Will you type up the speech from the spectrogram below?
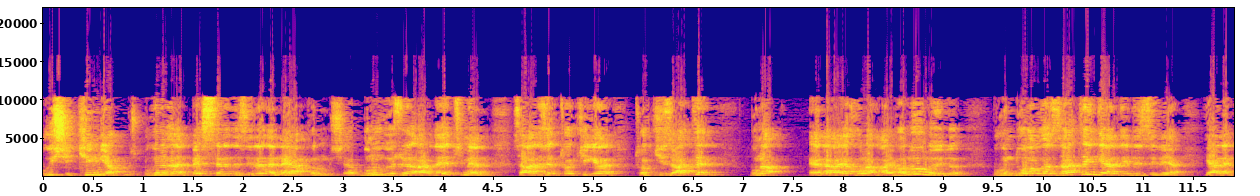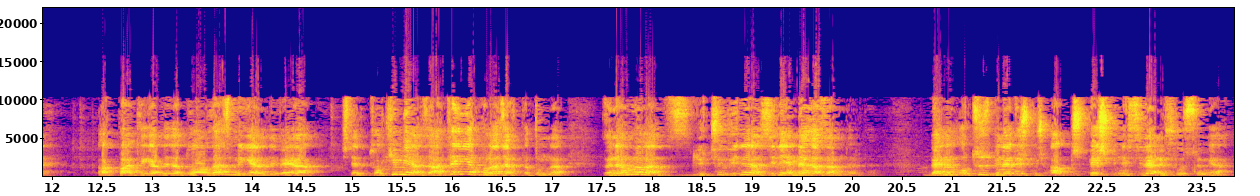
bu işi kim yapmış? Bugüne kadar 5 senede Zile'de ne yapılmış ya? Bunu gözü arda etmeyelim. Sadece TOKİ gel TOKİ zaten buna ele ayak olan Ayvalıoğlu'ydu. Bugün doğalgaz zaten geldiydi Zile'ye. Yani AK Parti geldi de doğalgaz mı geldi veya işte TOKİ mi ya? Zaten yapılacaktı bunlar. Önemli olan Lütfü Vidin'e Zile'ye ne kazandırdı? Benim 30 bine düşmüş 65 binlik Zile nüfusum ya.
